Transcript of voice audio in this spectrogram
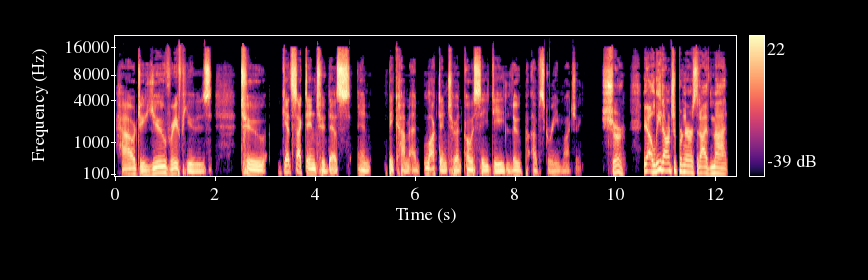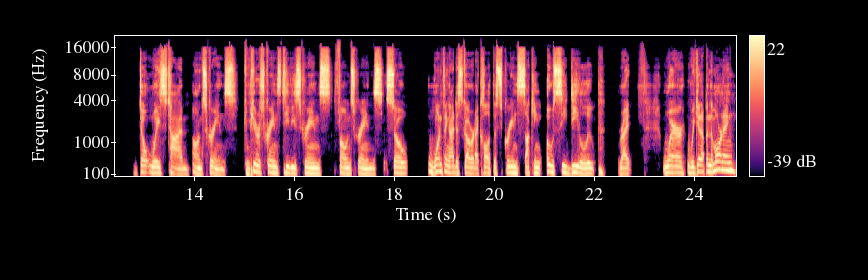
How do you refuse to get sucked into this and become a, locked into an OCD loop of screen watching? Sure. Yeah. Elite entrepreneurs that I've met don't waste time on screens, computer screens, TV screens, phone screens. So one thing I discovered, I call it the screen sucking OCD loop, right? Where we get up in the morning,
